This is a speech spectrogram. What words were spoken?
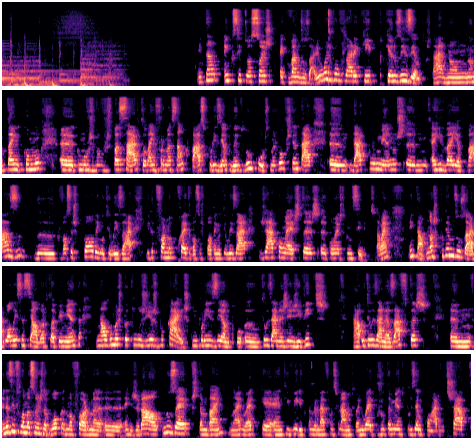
Então, em que situações é que vamos usar? Eu hoje vou-vos dar aqui pequenos exemplos, tá? Não, não tenho como, uh, como vos passar toda a informação que passo, por exemplo, dentro de um curso, mas vou-vos tentar uh, dar pelo menos uh, a ideia base de, que vocês podem utilizar e de que forma correta vocês podem utilizar já com, estas, eh, com este conhecimento, está bem? Então, nós podemos usar o óleo essencial de hortelã-pimenta em algumas patologias bucais, como por exemplo, eh, utilizar nas gengivites, tá? utilizar nas aftas, um, nas inflamações da boca, de uma forma uh, em geral, nos herpes também, não é? No herpes que é antivírico, também vai funcionar muito bem no herpes, juntamente, por exemplo, com a árvore de chá.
